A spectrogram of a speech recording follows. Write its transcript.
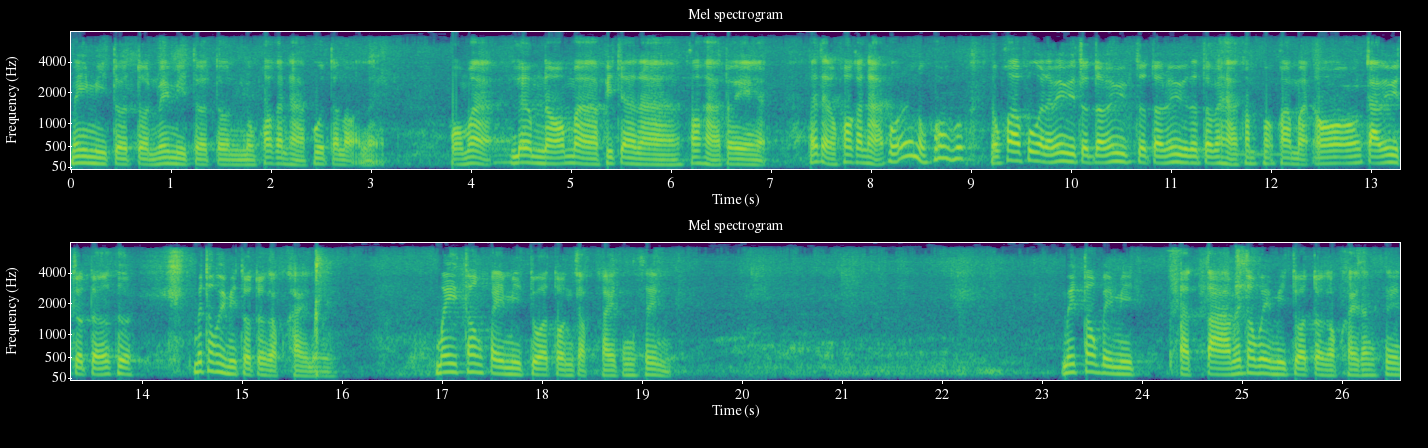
ไม่มีตัวตน ไม่มีตัวตนหลวงพ่อกันหาพูดตลอดเลยผมอะเริ่มน้อมมาพิจารณาเข้าหาตัวเองอะตั้งแต่หลวงพ่อกันหาพูดหลวงพ่อพูดหลวงพ่อพูดอะไรไม่มีตัวตนไม่มีตัวตนไม่มีตัวตนไปหาความความหมายอ๋อการไม่มีตัวตนก็คือ ไม่ต้องไปมีตัวตนกับใครเลย ไม่ต้องไปมีตัวตนกับใครทั้งสิ้น ไม่ต้องไปมีอัตตาไม่ต้องไปมีตัวตนกับใครทั้งสิ้น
